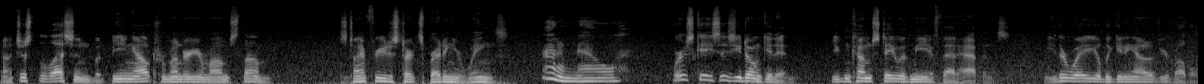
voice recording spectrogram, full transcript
Not just the lesson, but being out from under your mom's thumb. It's time for you to start spreading your wings. I don't know. Worst case is you don't get in. You can come stay with me if that happens. Either way, you'll be getting out of your bubble.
